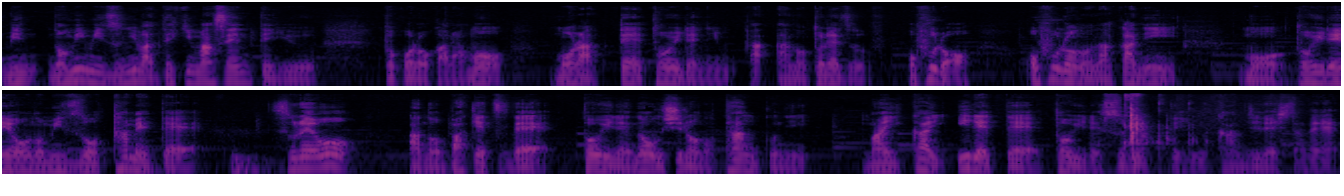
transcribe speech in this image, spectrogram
飲み水にはできませんっていうところからももらってトイレにああのとりあえずお風呂お風呂の中にもうトイレ用の水を溜めてそれをあのバケツでトイレの後ろのタンクに毎回入れてトイレするっていう感じでしたね。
